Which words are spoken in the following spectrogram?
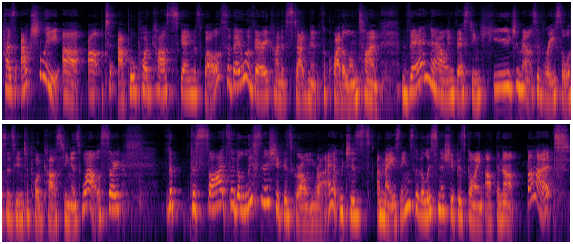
has actually uh, upped Apple Podcasts game as well. So they were very kind of stagnant for quite a long time. They're now investing huge amounts of resources into podcasting as well. So the the site so the listenership is growing right which is amazing so the listenership is going up and up but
